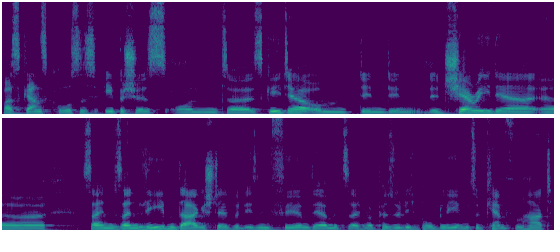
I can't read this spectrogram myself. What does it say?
was ganz Großes, Episches. Und äh, es geht ja um den, den, den Cherry, der äh, sein, sein Leben dargestellt wird in diesem Film, der mit, sag ich mal, persönlichen Problemen zu kämpfen hat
